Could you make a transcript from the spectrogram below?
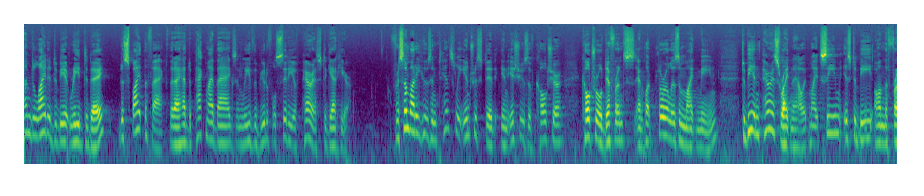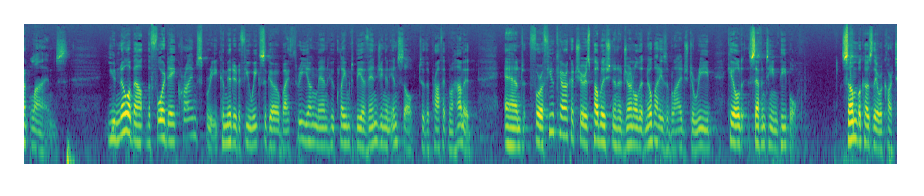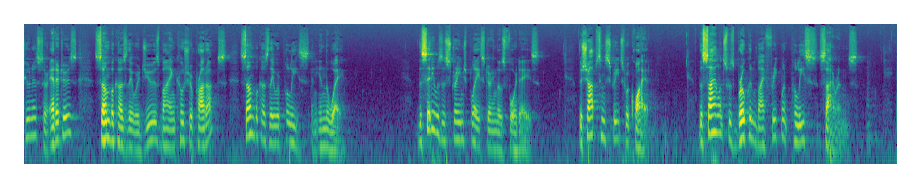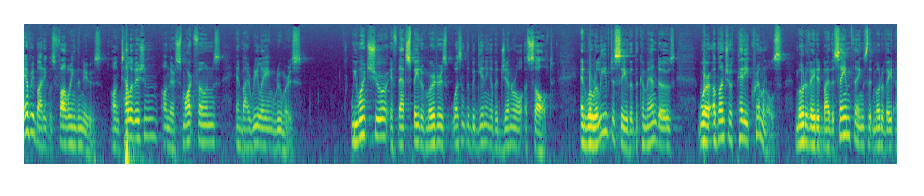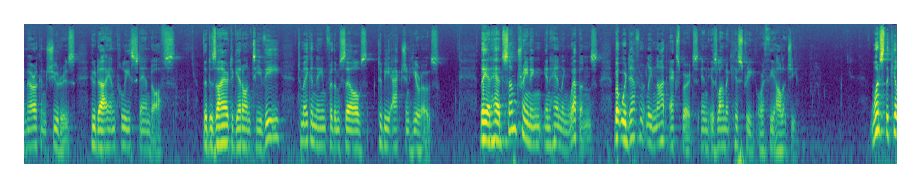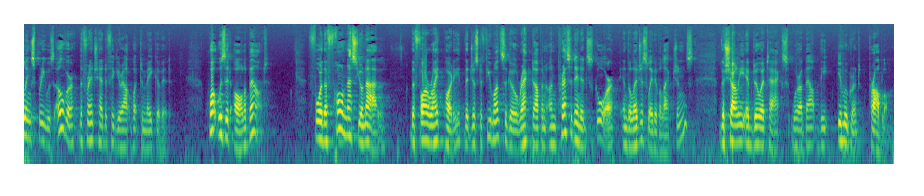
I'm delighted to be at Reed today, despite the fact that I had to pack my bags and leave the beautiful city of Paris to get here. For somebody who's intensely interested in issues of culture, cultural difference, and what pluralism might mean, to be in Paris right now, it might seem, is to be on the front lines. You know about the four day crime spree committed a few weeks ago by three young men who claimed to be avenging an insult to the Prophet Muhammad. And for a few caricatures published in a journal that nobody's obliged to read, killed 17 people. Some because they were cartoonists or editors, some because they were Jews buying kosher products, some because they were police and in the way. The city was a strange place during those four days. The shops and streets were quiet. The silence was broken by frequent police sirens. Everybody was following the news on television, on their smartphones, and by relaying rumors. We weren't sure if that spate of murders wasn't the beginning of a general assault, and were relieved to see that the commandos were a bunch of petty criminals motivated by the same things that motivate American shooters who die in police standoffs the desire to get on TV, to make a name for themselves, to be action heroes. They had had some training in handling weapons, but were definitely not experts in Islamic history or theology. Once the killing spree was over, the French had to figure out what to make of it. What was it all about? For the Front National, the far right party that just a few months ago racked up an unprecedented score in the legislative elections, the Charlie Hebdo attacks were about the immigrant problem.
